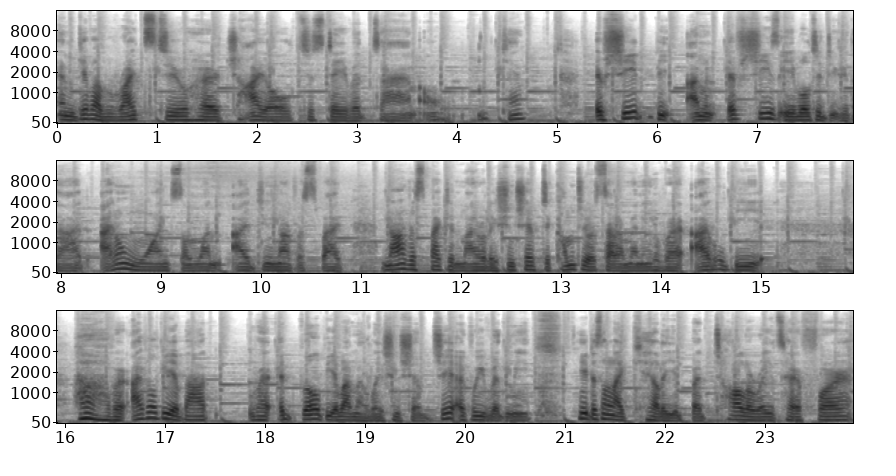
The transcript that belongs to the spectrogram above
And give up rights to her child to stay with Dan. Oh, okay. If she'd be, I mean, if she's able to do that, I don't want someone I do not respect, not respect in my relationship to come to a ceremony where I will be, where I will be about it will be about my relationship. Jay agreed with me. He doesn't like Kelly but tolerates her for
